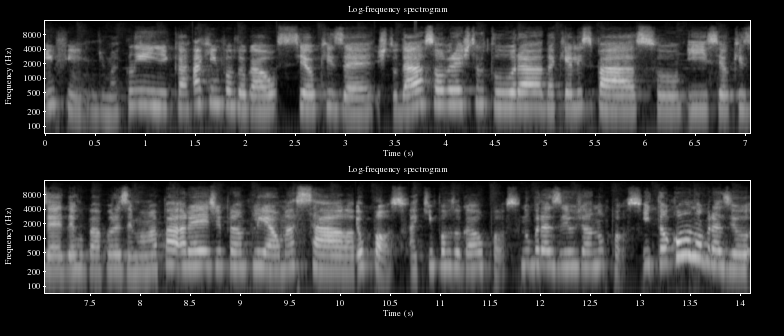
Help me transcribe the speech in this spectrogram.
enfim, de uma clínica. Aqui em Portugal, se eu quiser estudar sobre a estrutura estrutura daquele espaço e se eu quiser derrubar, por exemplo, uma parede para ampliar uma sala, eu posso. Aqui em Portugal eu posso. No Brasil já não posso. Então, como no Brasil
